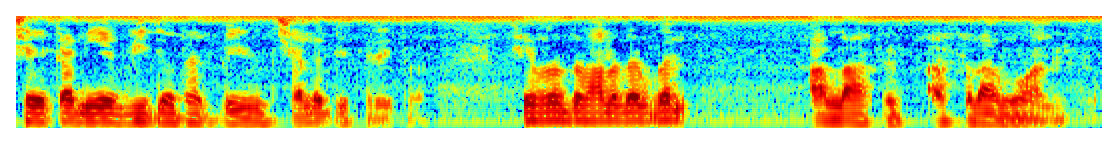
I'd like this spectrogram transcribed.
সেটা নিয়ে ভিডিও থাকবে ইনশাল্লাহ বিস্তারিত। সে পর্যন্ত ভালো থাকবেন। আল্লাহ হাফিজ। আসসালামু আলাইকুম।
